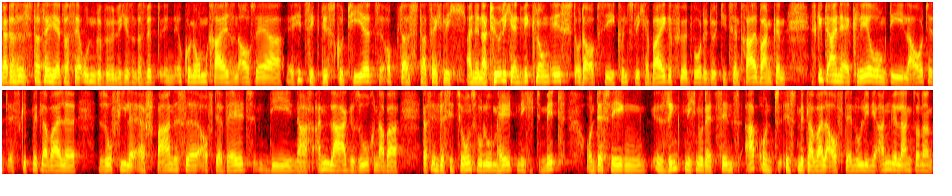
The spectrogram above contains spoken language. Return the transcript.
Ja, das ist tatsächlich etwas sehr Ungewöhnliches und das wird in Ökonomenkreisen auch sehr hitzig diskutiert, ob das tatsächlich eine natürliche Entwicklung ist oder ob sie künstlich herbeigeführt wurde durch die Zentralbanken. Es gibt eine Erklärung, die lautet, es gibt mittlerweile so viele Ersparnisse auf der Welt, die nach Anlage suchen, aber das Investitionsvolumen hält nicht mit und deswegen sinkt nicht nur der Zins ab und ist mittlerweile auf der Nulllinie angelangt, sondern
